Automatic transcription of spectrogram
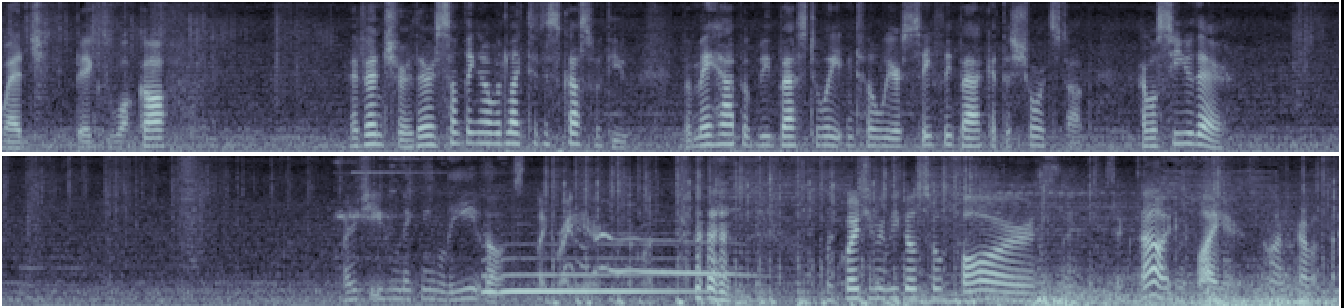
Wedge, Biggs walk off. Adventure, there is something I would like to discuss with you, but mayhap it would be best to wait until we are safely back at the shortstop. I will see you there. Why did you even make me leave? Oh, it's like right here. like, why'd you make me go so far? It's like, it's like, oh, I can fly here. Oh, I forgot about that.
